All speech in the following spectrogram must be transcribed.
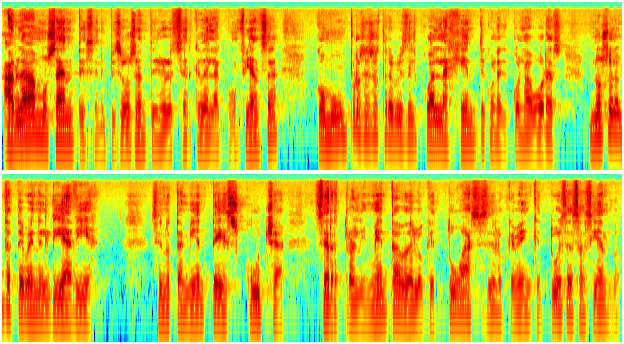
Hablábamos antes, en episodios anteriores, acerca de la confianza como un proceso a través del cual la gente con la que colaboras no solamente te ve en el día a día, sino también te escucha, se retroalimenta de lo que tú haces, de lo que ven que tú estás haciendo,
